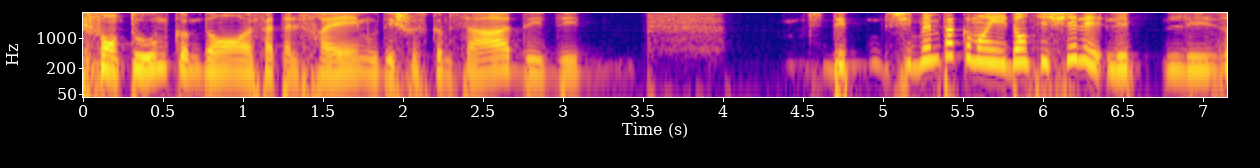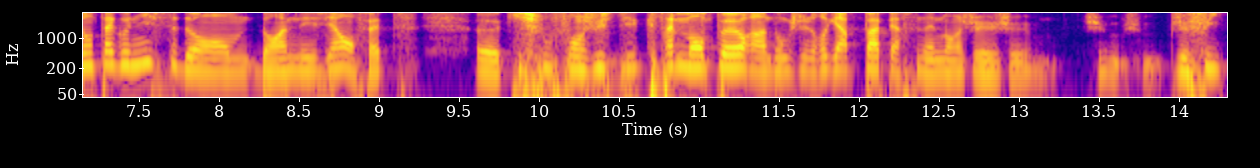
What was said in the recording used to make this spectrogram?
fantômes comme dans Fatal Frame ou des choses comme ça, des je sais même pas comment identifier les, antagonistes dans, dans Amnésia en fait, euh, qui font juste extrêmement peur. hein, donc je ne regarde pas personnellement, je, fuis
